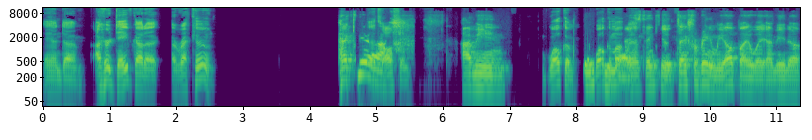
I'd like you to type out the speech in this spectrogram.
And um, I heard Dave got a, a raccoon. Heck yeah. That's awesome. I mean, welcome. Welcome up, guys. man. Thank you. Thanks for bringing me up, by the way. I mean, uh,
